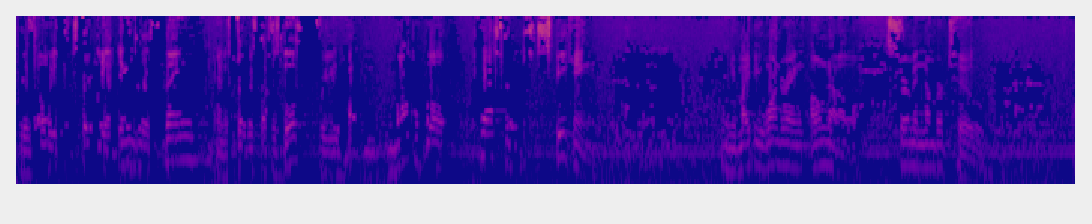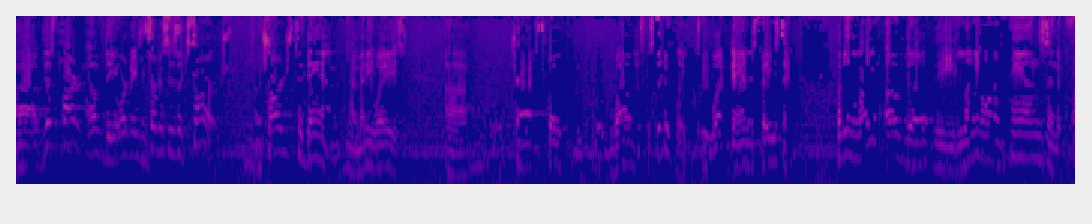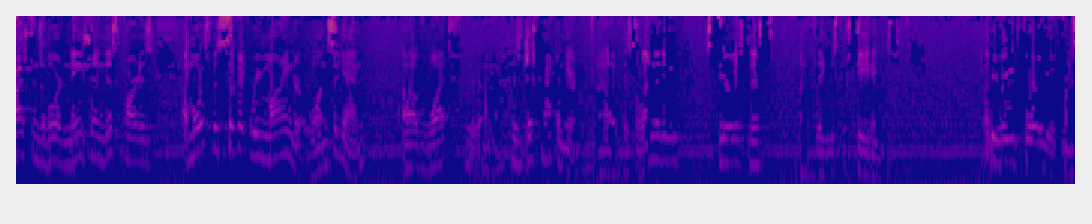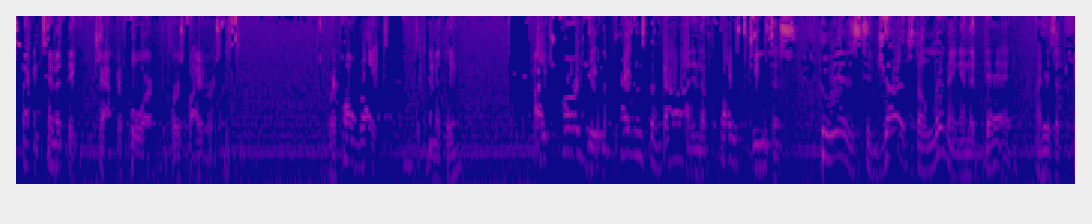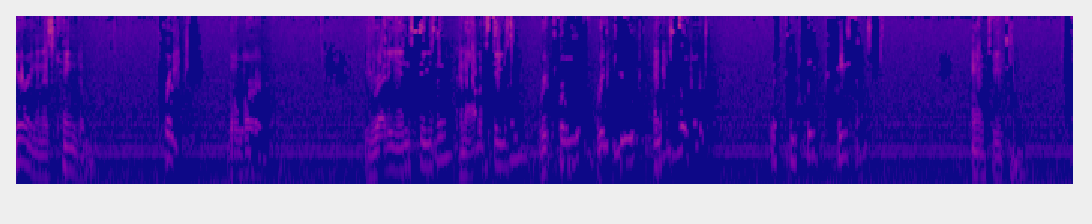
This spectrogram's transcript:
It is always certainly a dangerous thing, and a service such as this, where you have multiple pastors speaking. And you might be wondering, oh no, two. Uh, this part of the ordination service is a charge, a charge to Dan. In many ways, uh, Chad spoke well and specifically to what Dan is facing. But in light of the, the laying on of hands and the questions of ordination, this part is a more specific reminder, once again, of what uh, has just happened here, of the solemnity, seriousness of these proceedings. Let me read for you from 2 Timothy chapter 4, the first five verses, where Paul writes to Timothy, I charge you in the presence of God and of Christ Jesus, who is to judge the living and the dead by his appearing in his kingdom. Preach the word. Be ready in season and out of season, reprove, rebuke, and exhort with complete patience and teaching.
